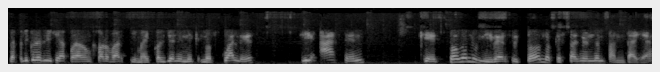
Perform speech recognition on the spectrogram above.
La película es dirigida por Aaron Horvath y Michael Jelenic, los cuales sí hacen que todo el universo y todo lo que estás viendo en pantalla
